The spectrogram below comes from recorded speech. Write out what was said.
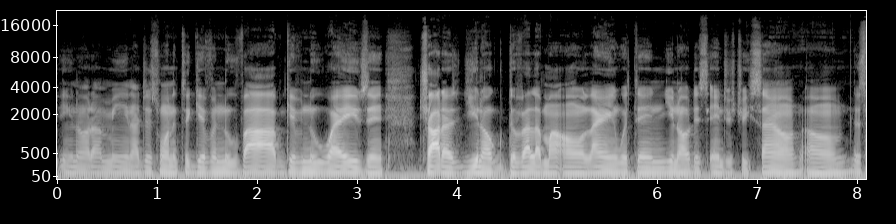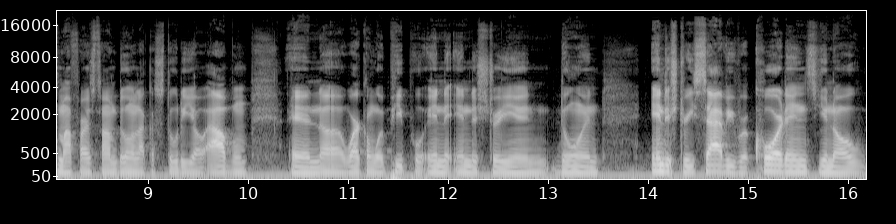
You know what I mean? I just wanted to give a new vibe, give new waves, and try to you know develop my own lane within you know this industry sound. Um, this is my first time doing like a studio album and uh, working with people in the industry and doing industry savvy recordings, you know,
